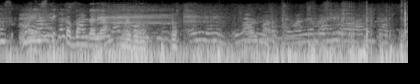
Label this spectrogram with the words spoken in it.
Mas, may stick ka bang dala? Meron. Haywan naman.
